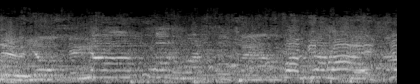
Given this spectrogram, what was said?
New York, New York, what a wonderful town.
